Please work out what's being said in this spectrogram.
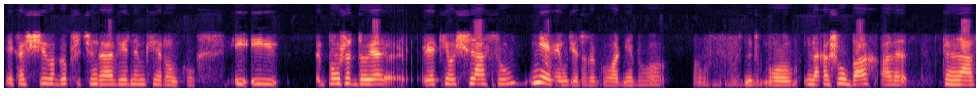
jakaś siła go przyciągała w jednym kierunku. I, i poszedł do ja- jakiegoś lasu, nie wiem gdzie to dokładnie było, było na Kaszubach, ale ten las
